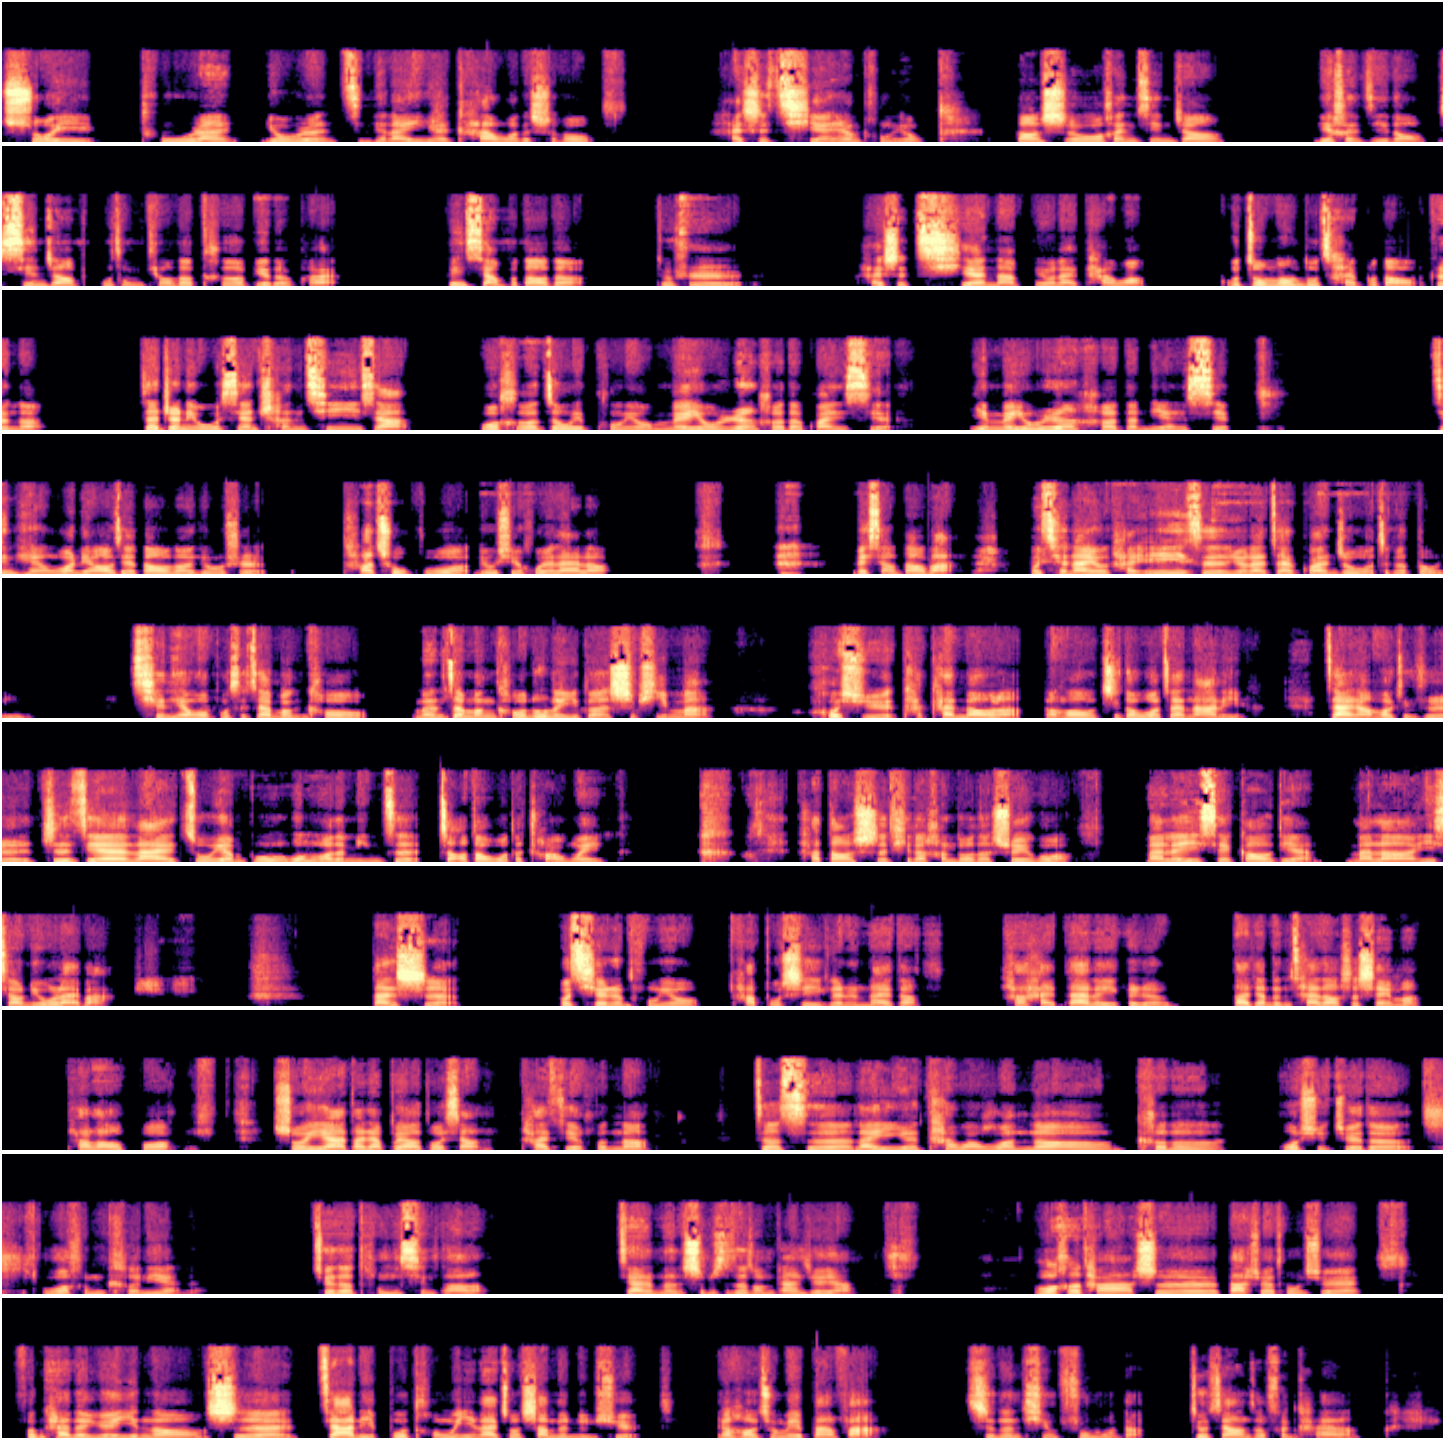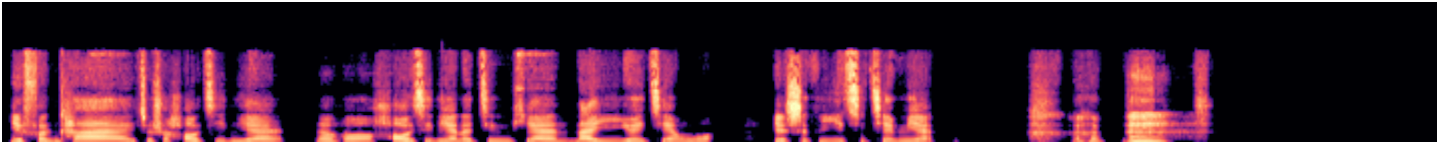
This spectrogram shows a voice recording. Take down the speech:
所以。突然有人今天来医院看我的时候，还是前任朋友。当时我很紧张，也很激动，心脏扑通跳的特别的快。更想不到的，就是还是前男朋友来探望，我做梦都猜不到，真的。在这里，我先澄清一下，我和这位朋友没有任何的关系。也没有任何的联系。今天我了解到的就是他出国留学回来了，没想到吧？我前男友他一直原来在关注我这个抖音。前天我不是在门口门诊门口录了一段视频吗？或许他看到了，然后知道我在哪里，再然后就是直接来住院部问我的名字，找到我的床位。他当时提了很多的水果，买了一些糕点，买了一箱牛奶吧。但是，我前任朋友他不是一个人来的，他还带了一个人，大家能猜到是谁吗？他老婆。所以啊，大家不要多想，他结婚了。这次来医院探望我呢，可能或许觉得我很可怜。觉得同情罢了，家人们是不是这种感觉呀？我和他是大学同学，分开的原因呢是家里不同意来做上门女婿，然后就没办法，只能听父母的，就这样子分开了。一分开就是好几年，然后好几年的今天来医院见我，也是第一次见面。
